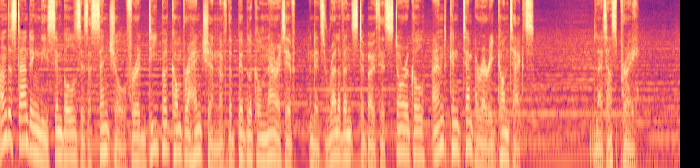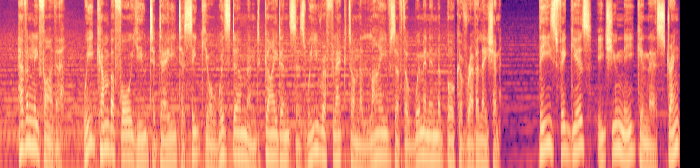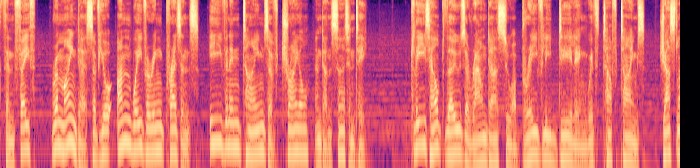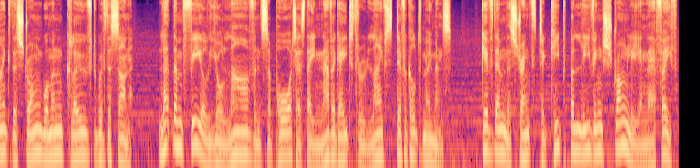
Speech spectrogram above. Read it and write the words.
Understanding these symbols is essential for a deeper comprehension of the biblical narrative and its relevance to both historical and contemporary contexts. Let us pray. Heavenly Father, we come before you today to seek your wisdom and guidance as we reflect on the lives of the women in the book of Revelation. These figures, each unique in their strength and faith, remind us of your unwavering presence even in times of trial and uncertainty. Please help those around us who are bravely dealing with tough times just like the strong woman clothed with the sun. Let them feel your love and support as they navigate through life's difficult moments. Give them the strength to keep believing strongly in their faith,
